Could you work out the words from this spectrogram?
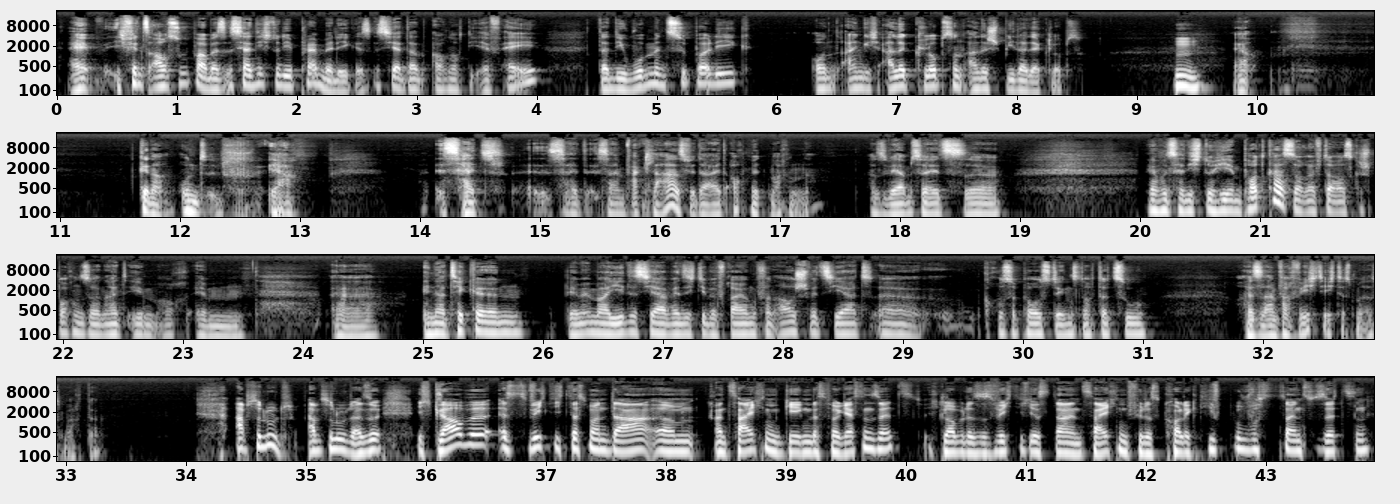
Ey, ich finde es auch super, aber es ist ja nicht nur die Premier League, es ist ja dann auch noch die FA, dann die Women's Super League und eigentlich alle Clubs und alle Spieler der Clubs. Hm. Ja. Genau. Und pff, ja, ist halt, ist halt, ist einfach klar, dass wir da halt auch mitmachen. Ne? Also wir haben es ja jetzt, äh, wir haben uns ja nicht nur hier im Podcast auch öfter ausgesprochen, sondern halt eben auch im, äh, in Artikeln. Wir haben immer jedes Jahr, wenn sich die Befreiung von Auschwitz jährt, äh, große Postings noch dazu. Es ist einfach wichtig, dass man das macht. Ne? Absolut, absolut. Also ich glaube, es ist wichtig, dass man da ähm, ein Zeichen gegen das Vergessen setzt. Ich glaube, dass es wichtig ist, da ein Zeichen für das Kollektivbewusstsein zu setzen.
